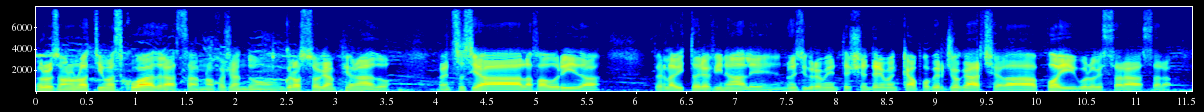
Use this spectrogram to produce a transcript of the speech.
loro sono un'ottima squadra, stanno facendo un grosso campionato, penso sia la favorita per la vittoria finale, noi sicuramente scenderemo in campo per giocarcela, poi quello che sarà sarà.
